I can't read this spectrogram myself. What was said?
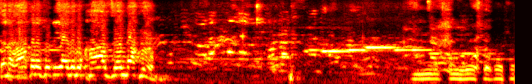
તેનો હાથ ને છૂટી જાય તેનું ખાસ ધ્યાન રાખો તમે જોઈ શકો છો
